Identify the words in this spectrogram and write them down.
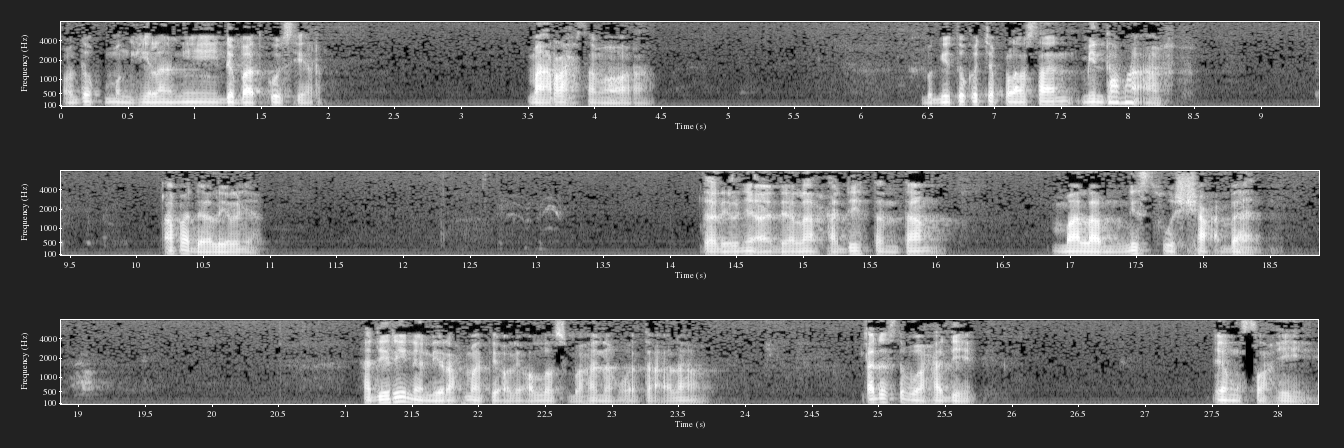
untuk menghilangi debat kusir marah sama orang. Begitu keceplosan, minta maaf. Apa dalilnya? Dalilnya adalah hadis tentang malam nisfu Sya'ban. Hadirin yang dirahmati oleh Allah Subhanahu wa taala. Ada sebuah hadis yang sahih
